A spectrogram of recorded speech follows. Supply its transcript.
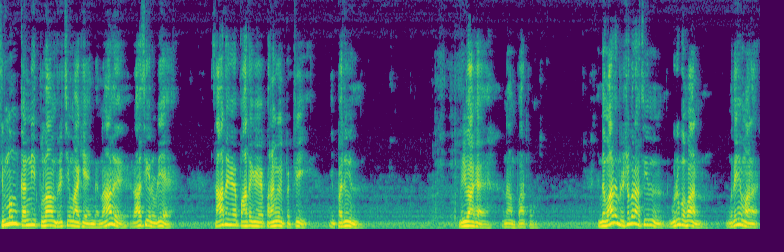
சிம்மம் கன்னி துலாம் விருச்சிகம் ஆகிய இந்த நாலு ராசிகளுடைய சாதக பாதக பலன்களை பற்றி இப்பதிவில் விரிவாக நாம் பார்ப்போம். இந்த மாதம் ரிஷபராசியில் குரு பகவான் உதயமானார்.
